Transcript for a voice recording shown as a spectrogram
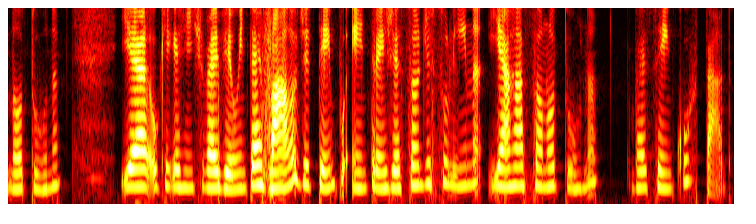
noturna. E é o que, que a gente vai ver? O intervalo de tempo entre a injeção de insulina e a ração noturna vai ser encurtado.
